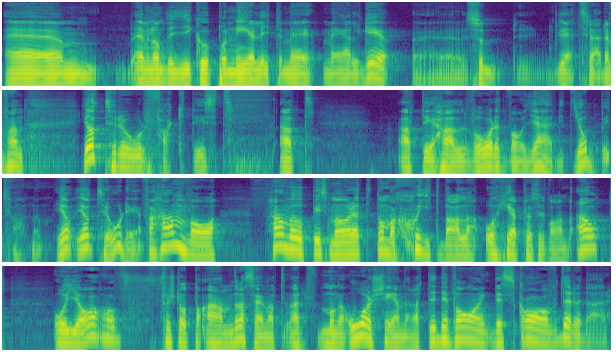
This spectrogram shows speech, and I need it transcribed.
Eh, även om det gick upp och ner lite med, med LG. Eh, så, vet, sådär, det fan, jag tror faktiskt att, att det halvåret var jävligt jobbigt för honom. Jag, jag tror det. För han var, han var uppe i smöret, de var skitballa och helt plötsligt var han out. Och jag har förstått på andra sen, att, att många år senare, att det, det, var, det skavde det där.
